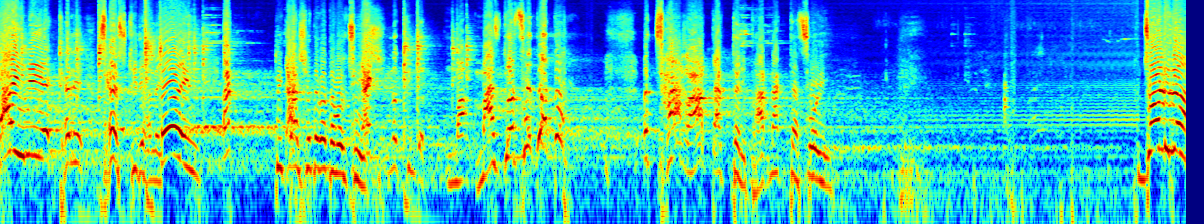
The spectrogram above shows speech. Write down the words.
বাইরে একখানে শেষ করে হলে তুই কার সাথে কথা বলছিস? কিন্তু মাছ ধরছে তো তো। ছাড়া ডাক্তারি ভার নাকতাছে। ওই জন্ডিদা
